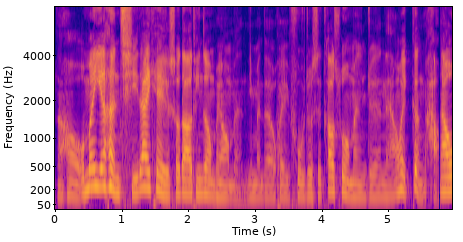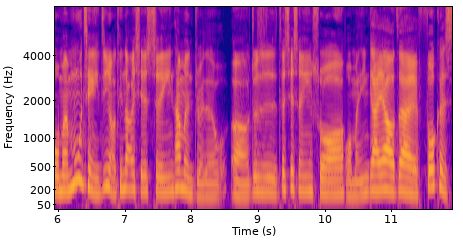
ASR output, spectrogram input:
然后我们也很期待可以收到听众朋友们你们的回复，就是告诉我们你觉得哪样会更好。那我们目前已经有听到一些声音，他们觉得呃，就是这些声音说我们应该要在 focus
